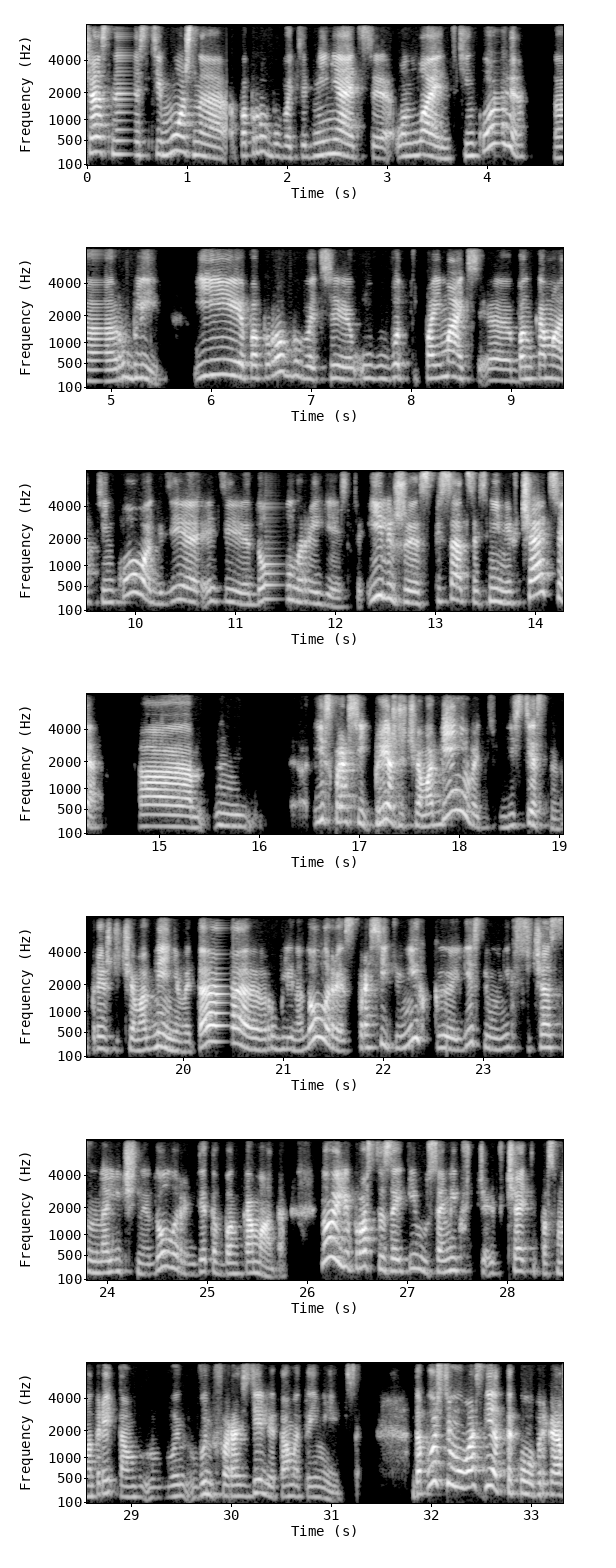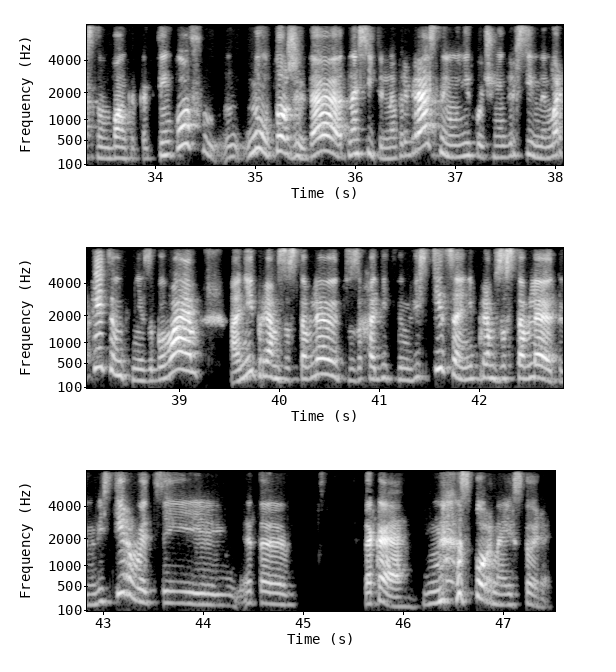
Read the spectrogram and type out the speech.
Частности, можно попробовать обменять онлайн в Тинькове э, рубли и попробовать вот поймать банкомат Тинькова, где эти доллары есть. Или же списаться с ними в чате, а, и спросить, прежде чем обменивать, естественно, прежде чем обменивать да, рубли на доллары, спросить у них, есть ли у них сейчас наличные доллары где-то в банкоматах. Ну или просто зайти у самих в чате, посмотреть там в инфоразделе, там это имеется. Допустим, у вас нет такого прекрасного банка, как Тинькофф, ну, тоже, да, относительно прекрасный, у них очень агрессивный маркетинг, не забываем, они прям заставляют заходить в инвестиции, они прям заставляют инвестировать, и это такая спорная история.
